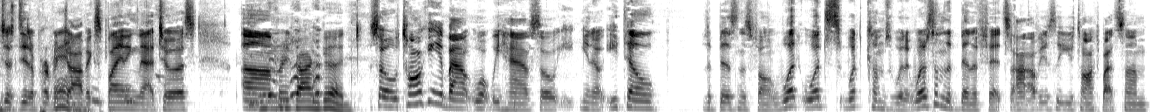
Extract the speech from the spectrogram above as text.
just did a perfect job explaining that to us. Um, Pretty darn good. so talking about what we have, so you know, eTel the business phone. What what's what comes with it? What are some of the benefits? Obviously, you talked about some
